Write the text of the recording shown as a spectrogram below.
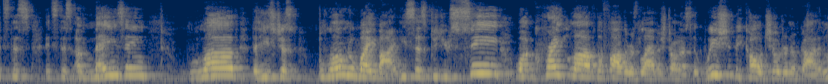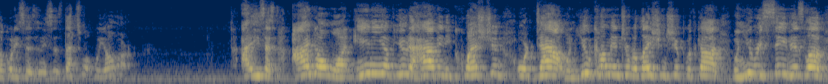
It's this, it's this amazing love that he's just blown away by. And he says, Do you see what great love the Father has lavished on us? That we should be called children of God. And look what he says. And he says, That's what we are. I, he says, I don't want any of you to have any question or doubt. When you come into relationship with God, when you receive His love,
